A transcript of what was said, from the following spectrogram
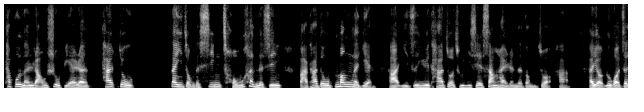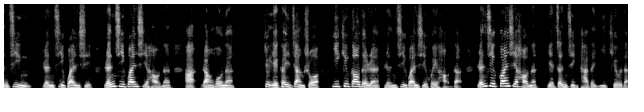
他不能饶恕别人，他就那一种的心，仇恨的心，把他都蒙了眼啊，以至于他做出一些伤害人的动作哈。还有，如果增进。人际关系，人际关系好呢啊，然后呢，就也可以这样说，EQ 高的人人际关系会好的，人际关系好呢，也增进他的 EQ 的。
